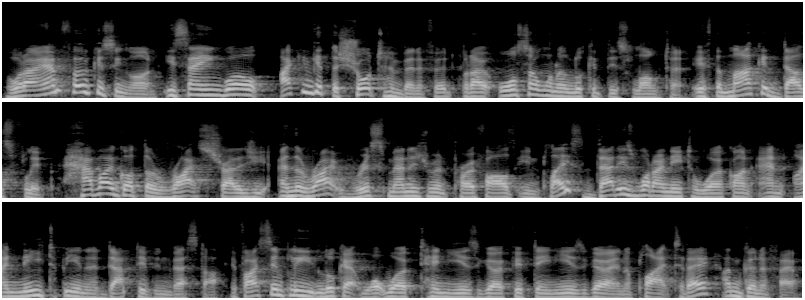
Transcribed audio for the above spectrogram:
What I am focusing on is saying, well, I can get the short term benefit, but I also want to look at this long term. If the market does flip, have I got the right strategy and the right risk management profiles in place? That is what I need to work on, and I need to be an adaptive investor. If I simply look at what worked 10 years ago, 15 years ago, and apply it today, I'm gonna fail.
